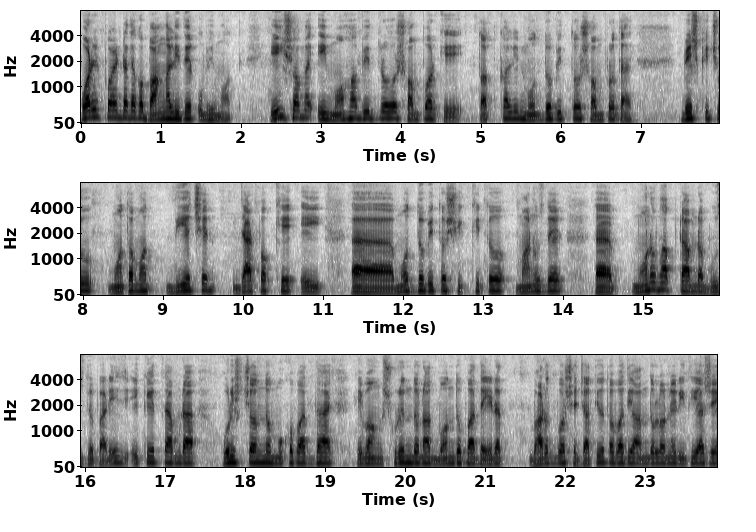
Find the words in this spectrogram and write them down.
পরের পয়েন্টটা দেখো, বাঙালিদের অভিমত। এই সময় এই মহাবিদ্রোহ সম্পর্কে তৎকালীন মধ্যবিত্ত সম্প্রদায় বেশ কিছু মতামত দিয়েছেন, যার পক্ষে এই মধ্যবিত্ত শিক্ষিত মানুষদের মনোভাবটা আমরা বুঝতে পারি। এক্ষেত্রে আমরা হরিশ্চন্দ্র মুখোপাধ্যায় এবং সুরেন্দ্রনাথ বন্দ্যোপাধ্যায়, এরা ভারতবর্ষে জাতীয়তাবাদী আন্দোলনের ইতিহাসে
